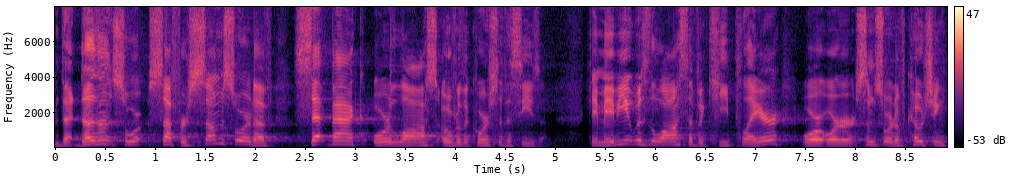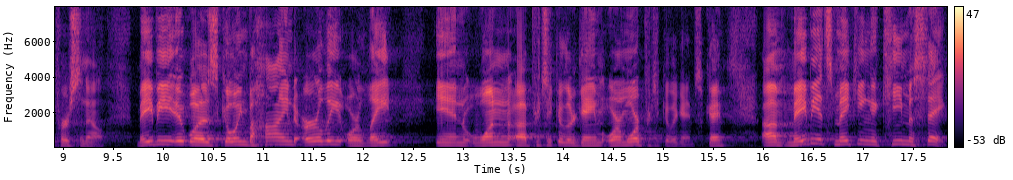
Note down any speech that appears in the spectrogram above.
that doesn't so- suffer some sort of setback or loss over the course of the season. Okay, maybe it was the loss of a key player or, or some sort of coaching personnel. Maybe it was going behind early or late in one uh, particular game or more particular games, okay? Um, maybe it's making a key mistake.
